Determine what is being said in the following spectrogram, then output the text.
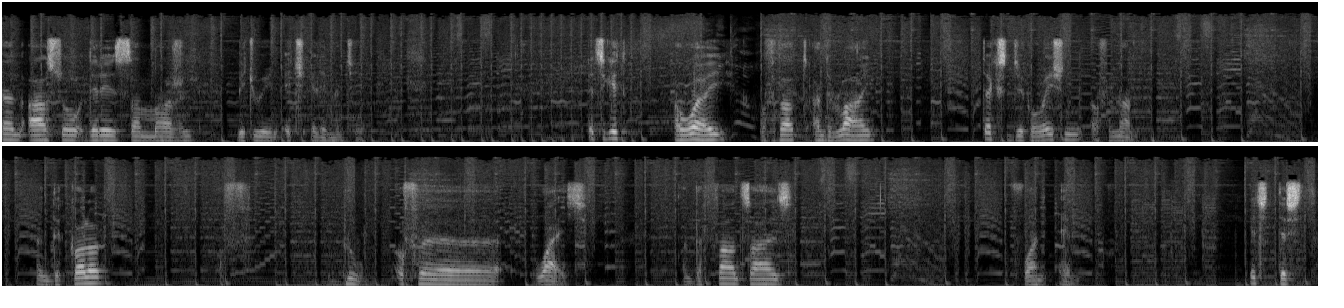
and also there is some margin between each element here. Let's get away of that underline text decoration of none. And the color of blue of uh, white the font size of 1m let's test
